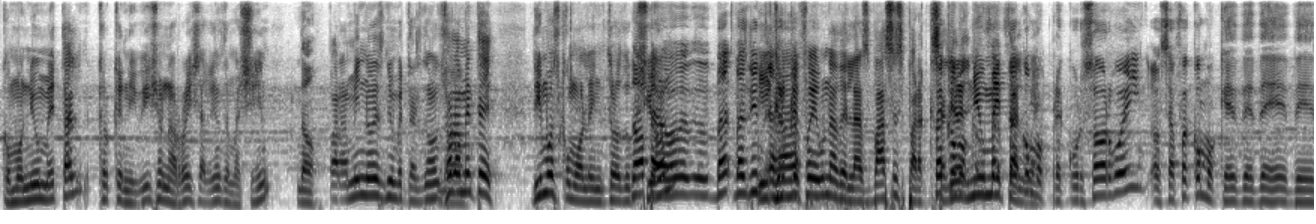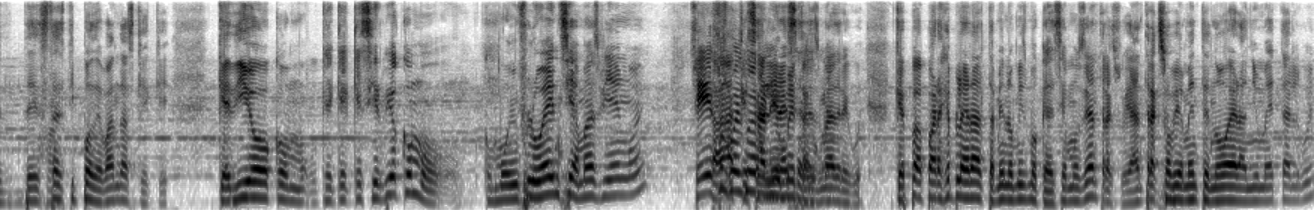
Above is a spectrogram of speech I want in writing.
como New Metal, creo que ni Vision a Race Against the Machine. No. Para mí no es New Metal, no, solamente dimos como la No, introducción. pero eh, más- bien. y creo ajá. que fue una de las bases para que Fue saliera como, el New fue- Metal, fue como güey. precursor, güey. O sea, fue como que de, de, de, de este tipo de bandas que, que, que dio como. Que, que, que sirvió como, como influencia, más bien, güey. Sí, esos para güeyes que no eran New Metal, desmadre, güey. Que, por ejemplo, era también lo mismo que decíamos de Anthrax, güey. Anthrax obviamente no era New Metal, güey.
